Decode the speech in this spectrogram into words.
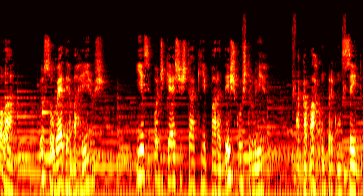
Olá, eu sou Éder Barreiros e esse podcast está aqui para desconstruir, acabar com preconceito,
